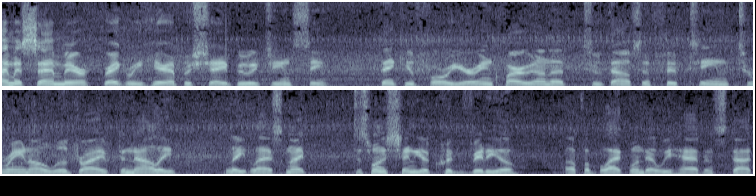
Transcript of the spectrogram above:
Hi, Miss Samir. Gregory here at Boucher Buick GMC. Thank you for your inquiry on a 2015 Terrain all-wheel drive Denali late last night. Just want to show you a quick video of a black one that we have in stock.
